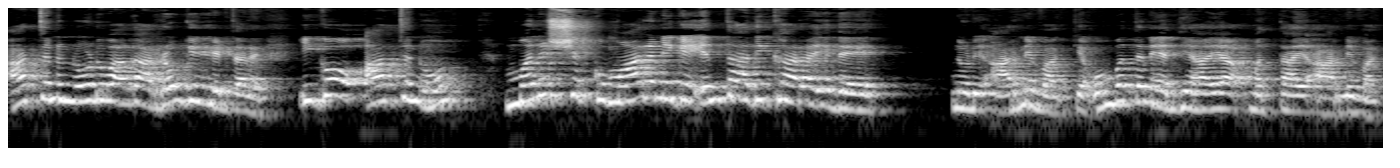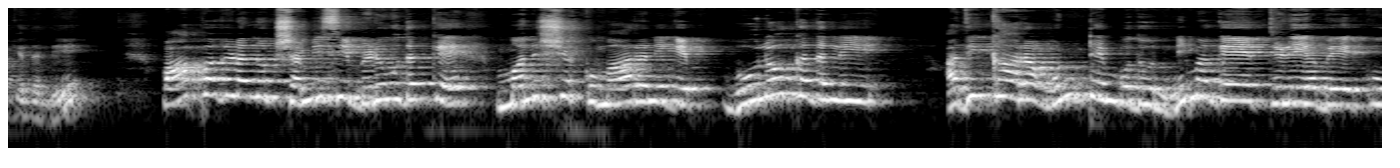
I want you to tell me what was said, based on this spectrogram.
ಆತನು ನೋಡುವಾಗ ಆರೋಗ್ಯ ರೋಗಿ ಹೇಳ್ತಾರೆ ಈಗೋ ಆತನು ಮನುಷ್ಯ ಕುಮಾರನಿಗೆ ಎಂತ ಅಧಿಕಾರ ಇದೆ? ನೋಡಿ, ಆರನೇ ವಾಕ್ಯ, ಒಂಬತ್ತನೇ ಅಧ್ಯಾಯ ಮತ್ತಾಯ ಆರನೇ ವಾಕ್ಯದಲ್ಲಿ, ಪಾಪಗಳನ್ನು ಕ್ಷಮಿಸಿ ಬಿಡುವುದಕ್ಕೆ ಮನುಷ್ಯ ಕುಮಾರನಿಗೆ ಭೂಲೋಕದಲ್ಲಿ ಅಧಿಕಾರ ಉಂಟೆಂಬುದು ನಿಮಗೆ ತಿಳಿಯಬೇಕು.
